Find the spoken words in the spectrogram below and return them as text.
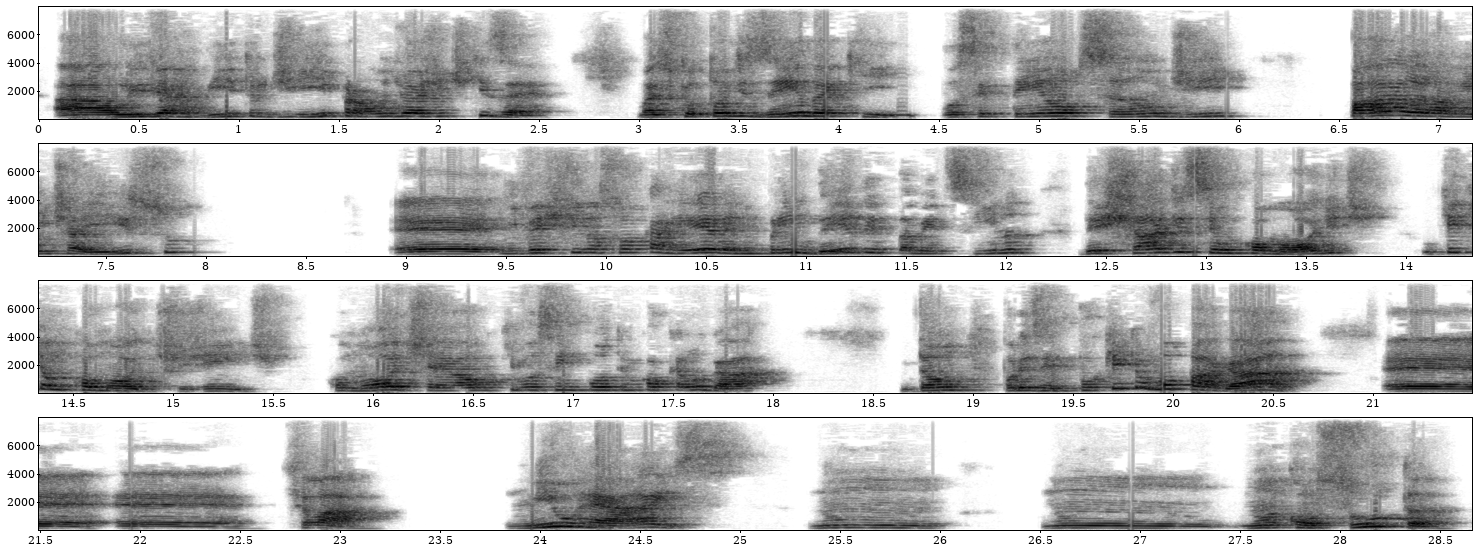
a, o livre arbítrio de ir para onde a gente quiser. Mas o que eu estou dizendo é que você tem a opção de paralelamente a isso, é, investir na sua carreira, empreender dentro da medicina, deixar de ser um commodity. O que, que é um commodity, gente? Commodity é algo que você encontra em qualquer lugar. Então, por exemplo, por que, que eu vou pagar, é, é, sei lá, mil reais num, num, numa consulta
